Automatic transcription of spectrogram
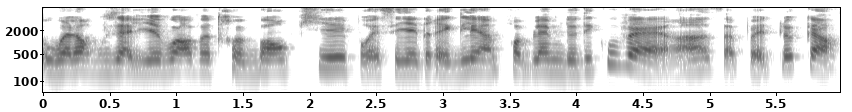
ou alors que vous alliez voir votre banquier pour essayer de régler un problème de découvert, hein, ça peut être le cas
